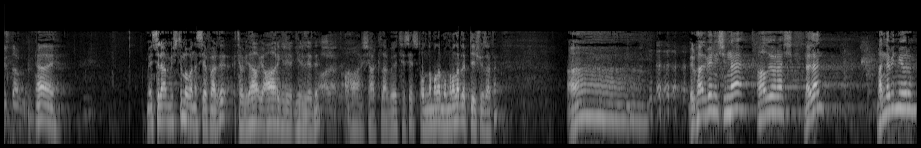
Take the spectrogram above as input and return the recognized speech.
Estağfurullah. Ay. Mesela Müslüm Baba nasıl yapardı? E, tabii daha bir ağır gir- girilirdi. Ağır, şarkılar böyle ses, tonlamalar, monlamalar da hep değişiyor zaten. Aa, bir kalbin içinde ağlıyor aşk. Neden? Ben de bilmiyorum.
